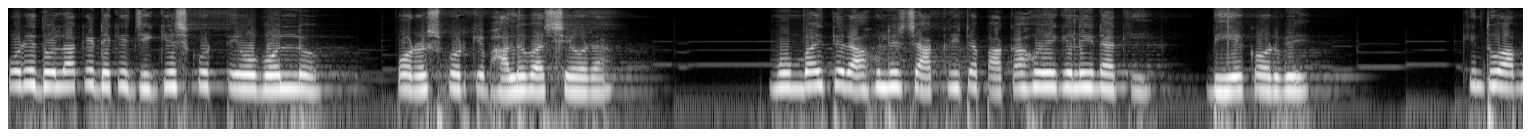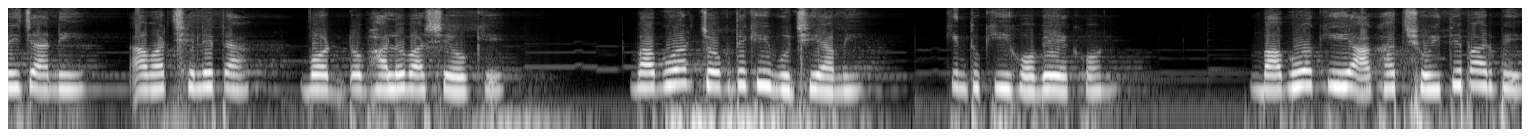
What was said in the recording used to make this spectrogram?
পরে দোলাকে ডেকে জিজ্ঞেস করতে ও বলল, পরস্পরকে ভালোবাসে ওরা। মুম্বাইতে রাহুলের চাকরিটা পাকা হয়ে গেলেই নাকি বিয়ে করবে। কিন্তু আমি জানি আমার ছেলেটা বড্ড ভালোবাসে ওকে। বাবু আর চোখ দেখেই বুঝি আমি, কিন্তু কি হবে এখন? বাবুয়া কি আঘাত সইতে পারবে?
